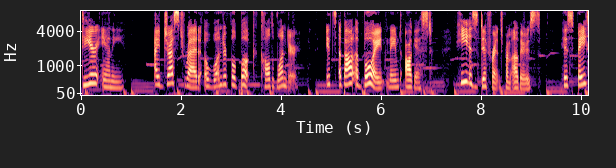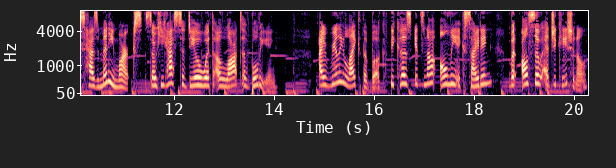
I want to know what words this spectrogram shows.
Dear Annie, I just read a wonderful book called Wonder. It's about a boy named August. He is different from others. His face has many marks, so he has to deal with a lot of bullying. I really like the book because it's not only exciting, but also educational.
